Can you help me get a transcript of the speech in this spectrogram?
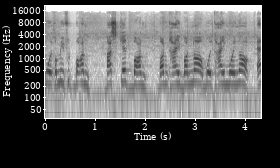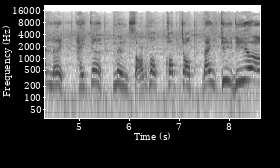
มวยเขามีฟุตบอลบาสเกตบอล บอลไทย บอลนอก มวยไทย มวยนอก add เลยไทเกอร์126 ครบจบในที่เดียว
